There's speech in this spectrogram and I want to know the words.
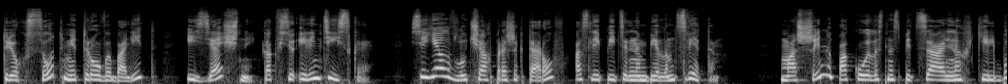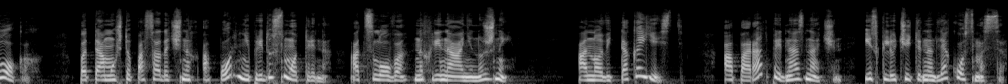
Трехсотметровый болид, изящный, как все элентийское, сиял в лучах прожекторов ослепительным белым цветом. Машина покоилась на специальных киль-блоках, потому что посадочных опор не предусмотрено от слова «нахрена они нужны». Оно ведь так и есть. Аппарат предназначен исключительно для космоса,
